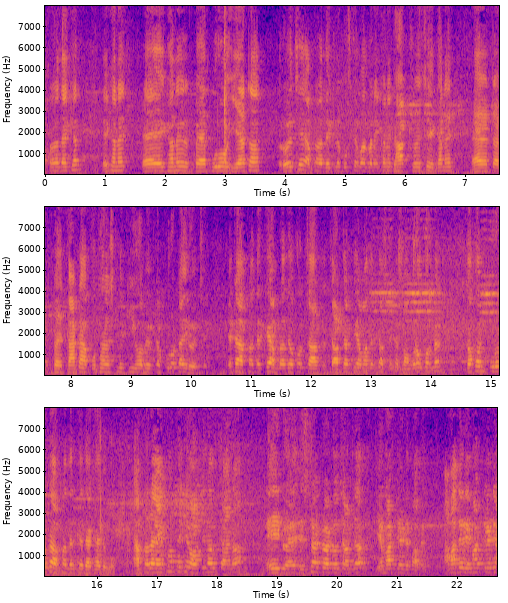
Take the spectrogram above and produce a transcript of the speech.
আপনারা দেখেন, এখানে এখানে পুরো ইয়াটা রয়েছে, আপনারা দেখলে বুঝতে পারবেন এখানে ঘাট রয়েছে, এখানে কাটা কোথায় আসলে কি হবে, এটা পুরোটাই রয়েছে। এটা আপনাদেরকে আমরা যখন চার্জ চার্জারটি আমাদের কাছ থেকে সংগ্রহ করবেন, তখন পুরোটা আপনাদেরকে দেখায় দেবো। আপনারা এখন থেকে অরিজিনাল চায়না, এই স্টার ডয়েডো চার্জার এমআর ট্রেডে পাবেন। আমাদের এমআর ট্রেডে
